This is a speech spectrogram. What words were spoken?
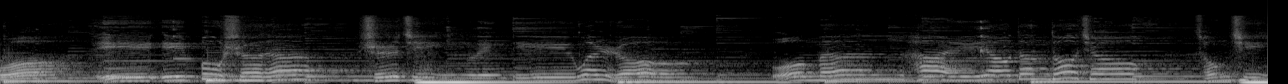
我依依不舍的，是金陵的温柔。我们还要等多久？从青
